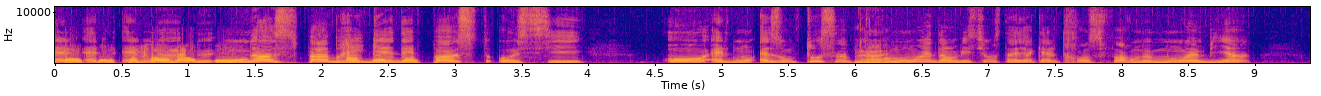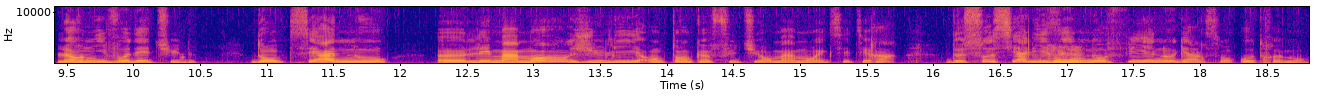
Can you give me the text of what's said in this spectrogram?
elles, n'osent pas briguer des postes aussi hauts. Elles, elles ont tout simplement moins d'ambition, c'est-à-dire qu'elles transforment moins bien leur niveau d'études. Donc c'est à nous, euh, les mamans, Julie en tant que future maman, etc., de socialiser nos filles et nos garçons autrement,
